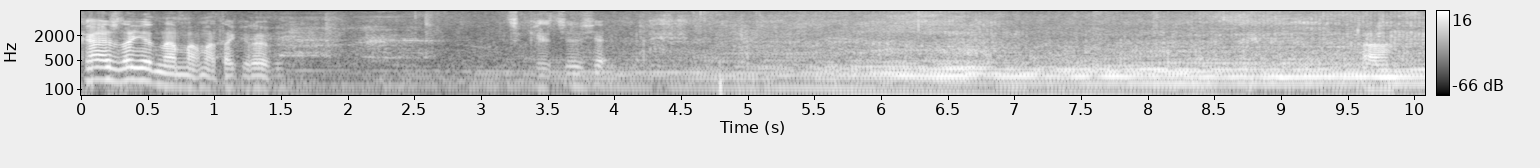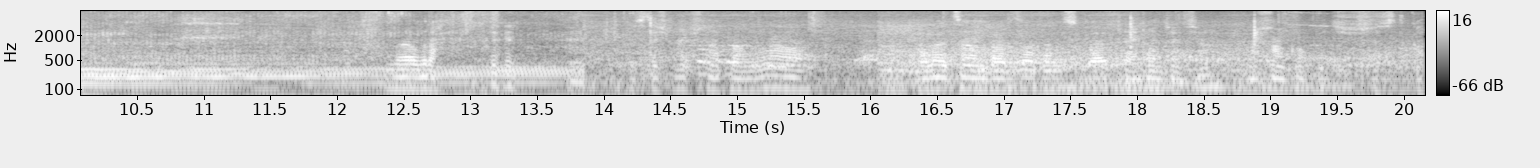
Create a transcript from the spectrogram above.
Każda jedna mama tak robi. Czekajcie się. O. Dobra. Jesteśmy już na pewno. Polecam bardzo ten sklep, jak będziecie. Można kupić wszystko.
